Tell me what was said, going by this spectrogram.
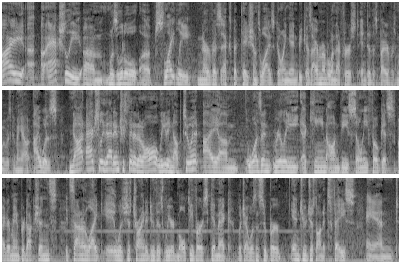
I uh, actually um, was a little uh, slightly nervous expectations wise going in because I remember when that first Into the Spider Verse movie was coming out, I was not actually that interested at all leading up to it. I um, wasn't really uh, keen on the Sony focused Spider Man productions. It sounded like it was just trying to do this weird multiverse gimmick, which I wasn't super into just on its face. And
